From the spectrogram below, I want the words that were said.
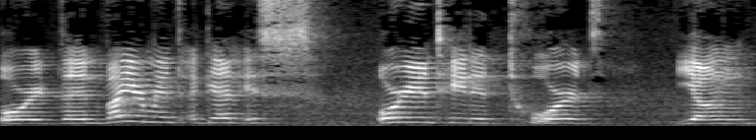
or the environment, again, is orientated towards young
